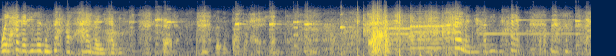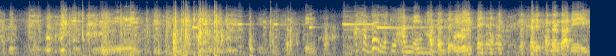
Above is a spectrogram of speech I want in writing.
والحاجة دي لازم تحصل حالا يا حبيبي. فعلا. لازم تحصل حالا. حالا يا حبيبي حالا. حبيبتي إيه إيه؟ إيه؟ راح فين؟ أحضر لك الحمام. الحمام ده إيه؟ نخلي الحمام بعدين.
